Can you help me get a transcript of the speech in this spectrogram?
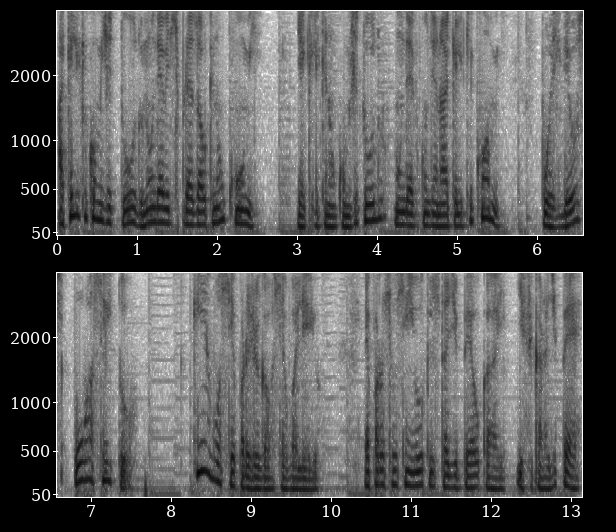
Aquele que come de tudo não deve desprezar o que não come. E aquele que não come de tudo não deve condenar aquele que come, pois Deus o aceitou. Quem é você para julgar o céu alheio? É para o seu Senhor que ele está de pé ou cai, e ficará de pé,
